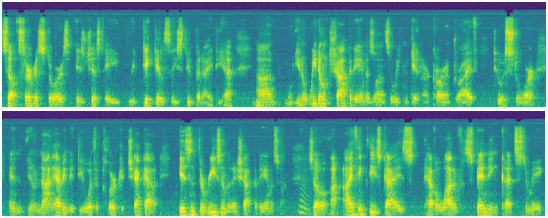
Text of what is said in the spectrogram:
self-service stores is just a ridiculously stupid idea. Um, you know, we don't shop at Amazon so we can get in our car and drive to a store, and you know, not having to deal with a clerk at checkout isn't the reason that I shop at Amazon. Mm. So I, I think these guys have a lot of spending cuts to make.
